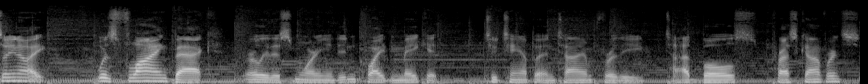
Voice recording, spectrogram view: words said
So, you know, I was flying back early this morning and didn't quite make it to Tampa in time for the Todd Bowles press conference.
